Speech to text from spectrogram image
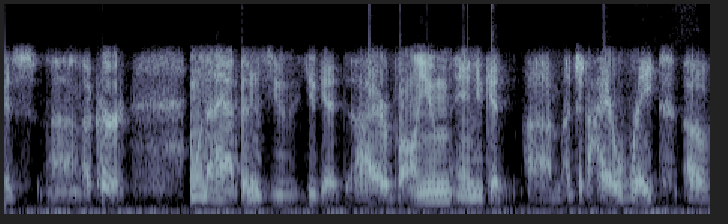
otherwise uh, occur. And when that happens, you you get higher volume and you get um, just a higher rate of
